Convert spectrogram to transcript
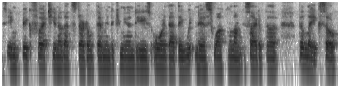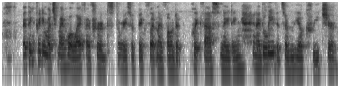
seeing Bigfoot, you know, that startled them into communities or that they witnessed walking along the side of the, the lake. So I think pretty much my whole life I've heard stories of Bigfoot and I found it quite fascinating. And I believe it's a real creature.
